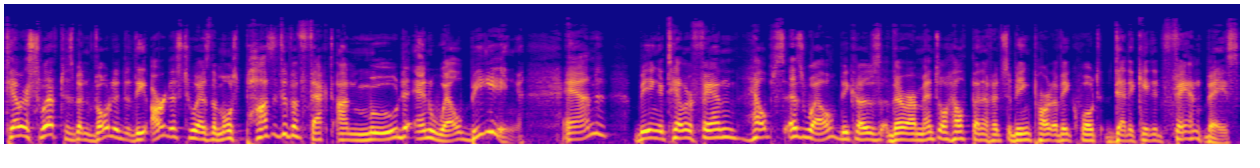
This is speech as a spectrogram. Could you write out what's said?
Taylor Swift has been voted the artist who has the most positive effect on mood and well-being. And being a Taylor fan helps as well because there are mental health benefits to being part of a quote dedicated fan base.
